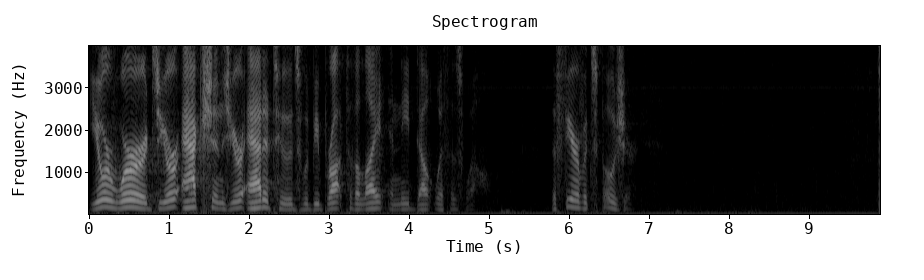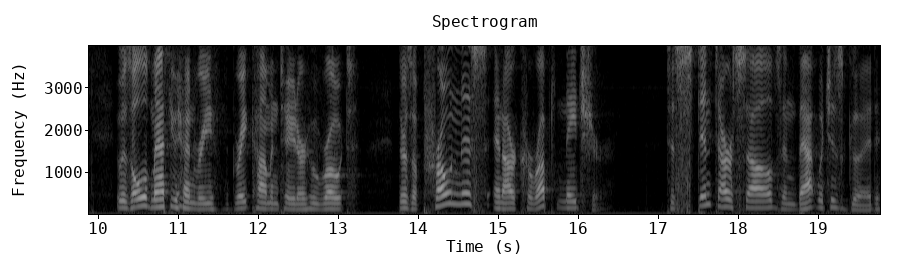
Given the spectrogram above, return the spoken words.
Your words, your actions, your attitudes would be brought to the light and need dealt with as well. The fear of exposure. It was old Matthew Henry, the great commentator, who wrote, There's a proneness in our corrupt nature to stint ourselves in that which is good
